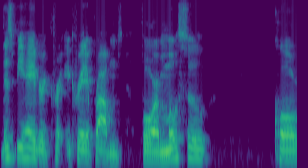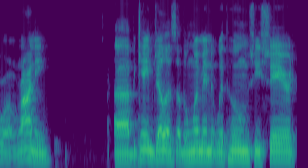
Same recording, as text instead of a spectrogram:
this behavior cre- created problems for Mosu Korani. Uh, became jealous of the women with whom she shared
